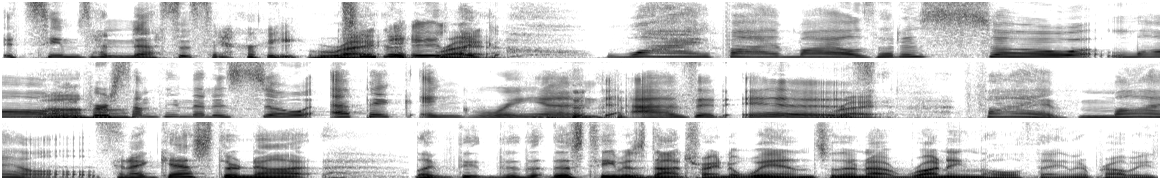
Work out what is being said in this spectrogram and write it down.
it seems unnecessary Right, to me. right. Like, why five miles? That is so long for Uh-huh. something that is so epic and grand as it is. Right. Five miles. And I guess they're not like the, the, this team is not trying to win, so they're not running the whole thing. They're probably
